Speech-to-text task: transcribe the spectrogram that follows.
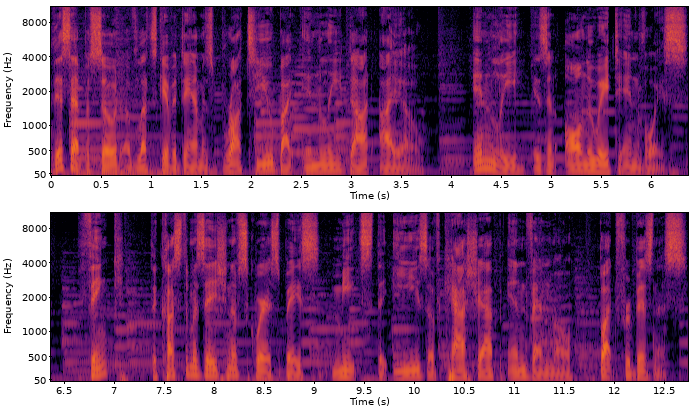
This episode of Let's Give a Damn is brought to you by Inly.io. Inly is an all new way to invoice. Think the customization of Squarespace meets the ease of Cash App and Venmo, but for business.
